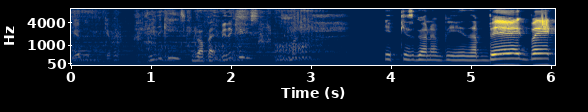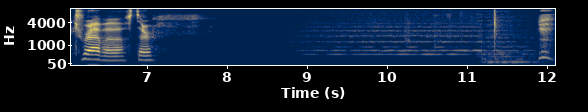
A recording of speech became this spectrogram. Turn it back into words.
Give it, give it. Give me the keys. Drop it. Give me the keys. Ipki's gonna be in a big, big trouble after.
